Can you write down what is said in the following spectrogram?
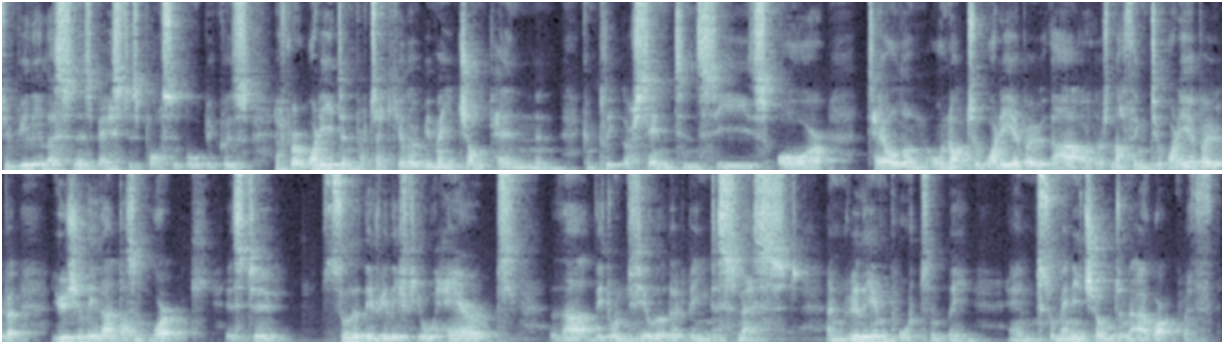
to really listen as best as possible because if we're worried in particular we might jump in and complete their sentences or tell them oh not to worry about that or there's nothing to worry about. But usually that doesn't work. It's to so that they really feel heard, that they don't feel that they're being dismissed, and really importantly, um, so many children I work with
